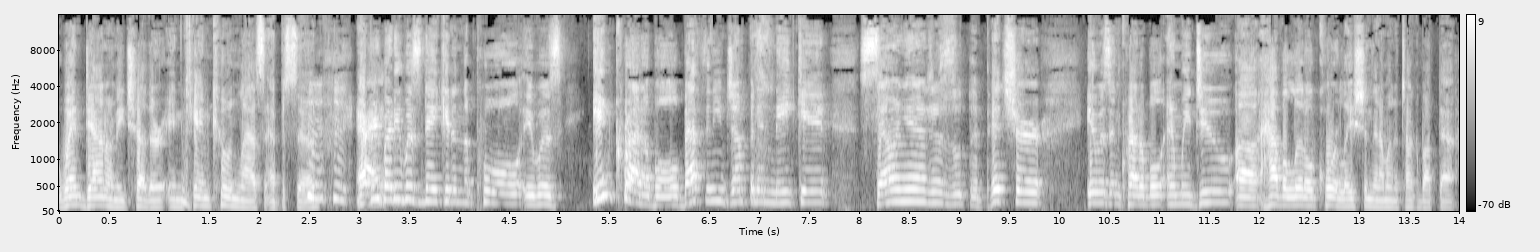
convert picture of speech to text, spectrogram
went down on each other in Cancun last episode. Everybody was naked in the pool. It was incredible. Bethany jumping in naked, Sonja just with the picture. It was incredible, and we do uh, have a little correlation that I'm going to talk about that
